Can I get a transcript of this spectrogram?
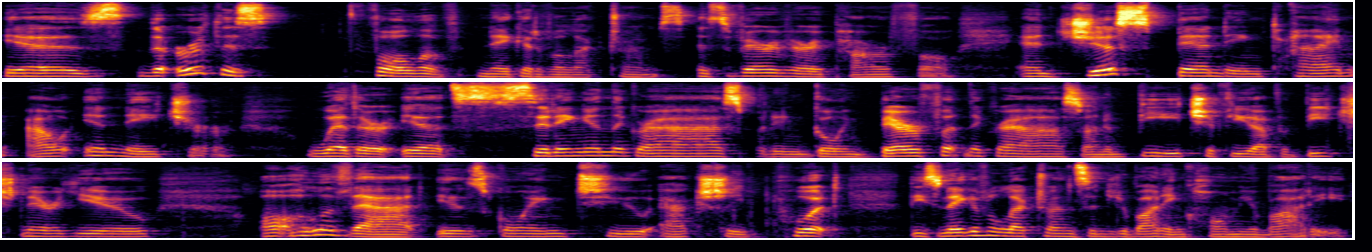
Is the earth is full of negative electrons. It's very, very powerful. And just spending time out in nature whether it's sitting in the grass, putting going barefoot in the grass on a beach if you have a beach near you, all of that is going to actually put these negative electrons into your body and calm your body.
